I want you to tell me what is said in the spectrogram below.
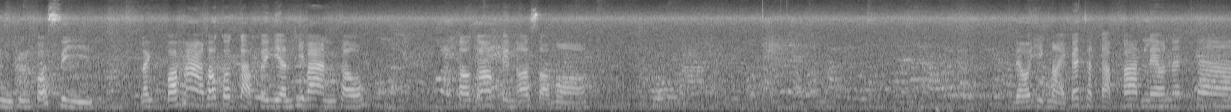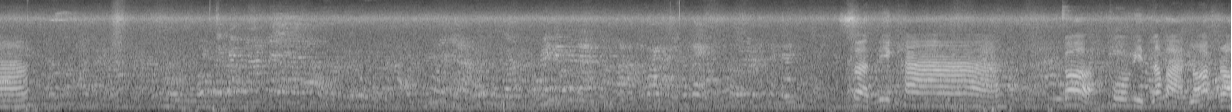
.1 ถึงป .4 แล้วป .5 เขาก็กลับไปเรียนที่บ้านเขา เขาก็เป็นอสม เดี๋ยวอีกหน่อยก็จะกลับบ้านแล้วนะคะสวัสดีค่ะ ก็โควิดระบาดเนาะเรา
